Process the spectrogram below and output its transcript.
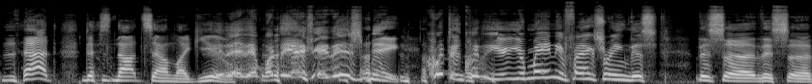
That does not sound like you. It, it- it is me. Quit, quit. You're, you're manufacturing this this uh, this uh,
